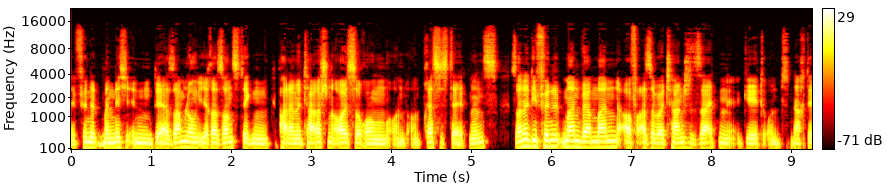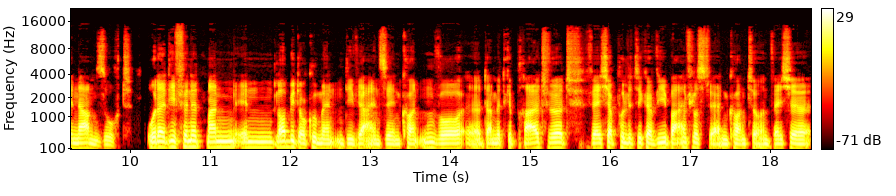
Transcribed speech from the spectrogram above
Die findet man nicht in der Sammlung ihrer sonstigen parlamentarischen Äußerungen und, und Pressestatements, sondern die findet man, wenn man auf aserbaidschanische Seiten geht und nach den Namen sucht. Oder die findet man in Lobbydokumenten, die wir einsehen konnten, wo äh, damit geprahlt wird, welcher Politiker wie beeinflusst werden konnte und welche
